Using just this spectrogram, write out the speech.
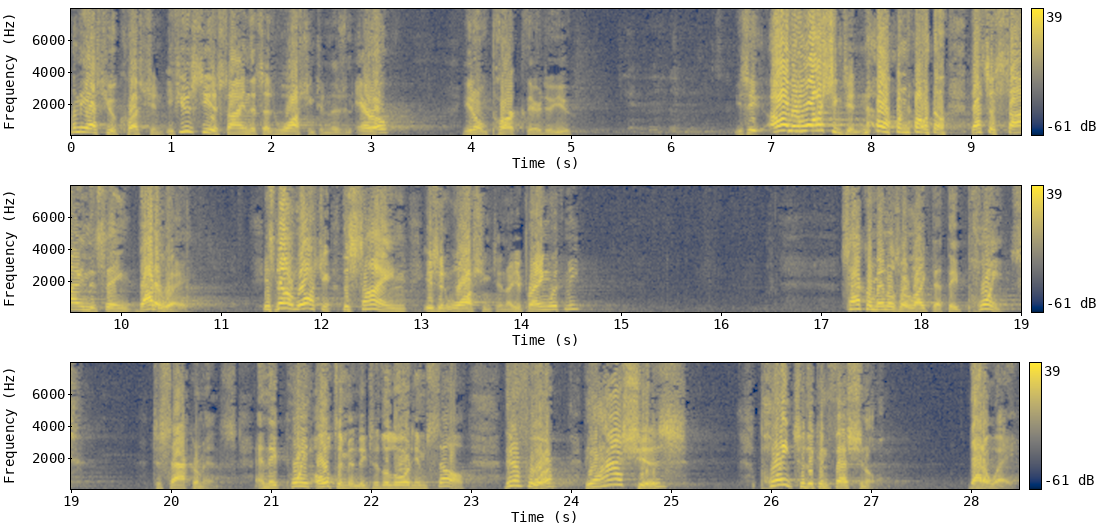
let me ask you a question. If you see a sign that says Washington, there's an arrow, you don't park there, do you? You say, oh, I'm in Washington. No, no, no. That's a sign that's saying that away. It's not Washington. The sign isn't Washington. Are you praying with me? Sacramentals are like that. They point to sacraments. And they point ultimately to the Lord himself. Therefore, the ashes point to the confessional. That away.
